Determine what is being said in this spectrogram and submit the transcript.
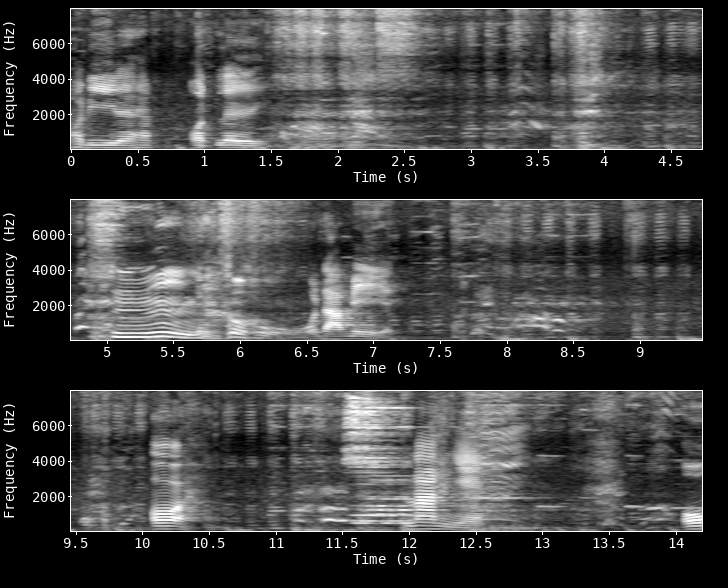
พอดีเลยครับ อดเลย อืมโอ้โห ดาเมจโอ้ยนั่นไง โอ้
